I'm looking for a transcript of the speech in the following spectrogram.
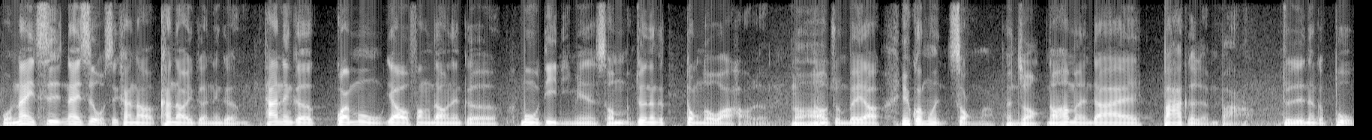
我那一次那一次我是看到看到一个那个他那个棺木要放到那个墓地里面的时候，就那个洞都挖好了，然后准备要因为棺木很重嘛，很重，然后他们大概八个人吧，就是那个布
